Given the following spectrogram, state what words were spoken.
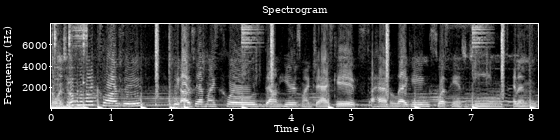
So once you open up my closet, we obviously have my clothes. Down here is my jackets. I have leggings, sweatpants, jeans, and then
